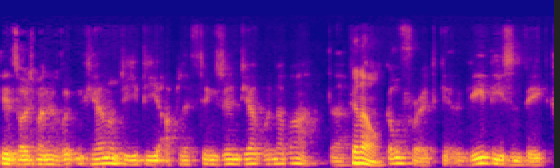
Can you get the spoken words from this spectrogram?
den sollte man den Rücken kehren und die, die uplifting sind, ja wunderbar. Da, genau. Go for it, geh, geh diesen Weg.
